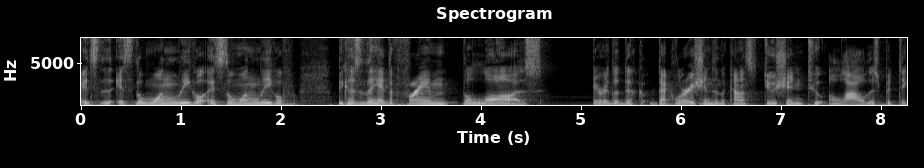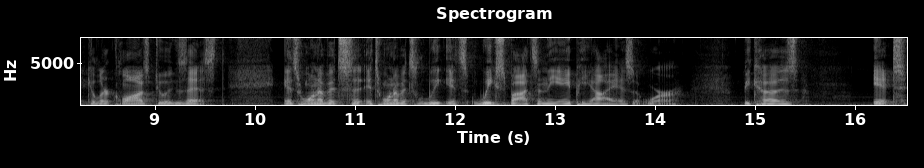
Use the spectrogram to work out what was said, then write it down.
it's the it's the one legal it's the one legal because they had to frame the laws or the dec- declarations in the Constitution to allow this particular clause to exist. It's one of its it's one of its we- its weak spots in the API, as it were, because it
